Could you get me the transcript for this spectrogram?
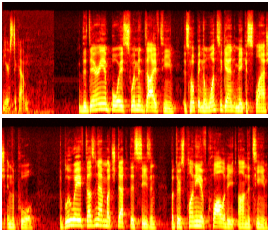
years to come. The Darien boys swim and dive team is hoping to once again make a splash in the pool. The Blue Wave doesn't have much depth this season, but there's plenty of quality on the team.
